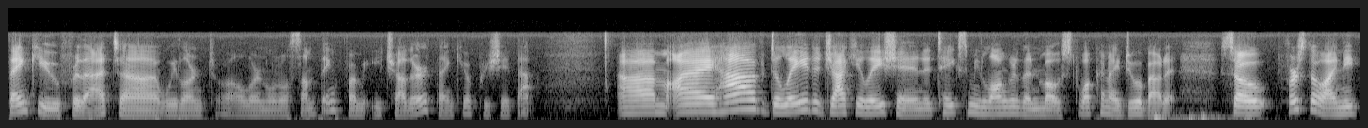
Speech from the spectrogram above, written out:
thank you for that. Uh, we learned, I'll learn a little something from each other. Thank you. Appreciate that. Um, I have delayed ejaculation. It takes me longer than most. What can I do about it? So first of all, I need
